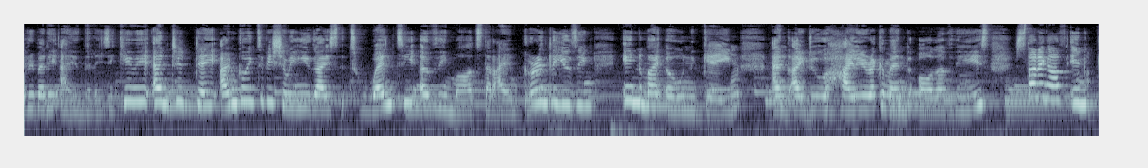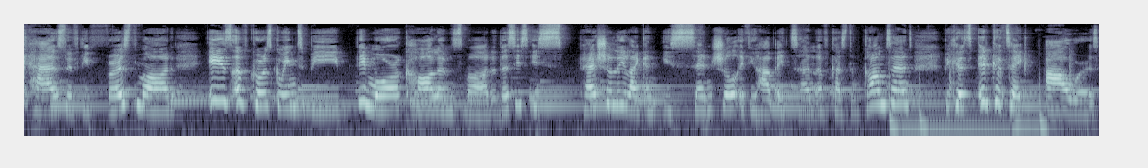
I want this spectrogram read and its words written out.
everybody, I am the Lazy Kiwi and today I'm going to be showing you guys 20 of the mods that I am currently using in my own game and I do highly recommend all of these. Starting off in CAS with the first mod is of course going to be the more columns mod. This is especially especially like an essential if you have a ton of custom content because it could take hours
